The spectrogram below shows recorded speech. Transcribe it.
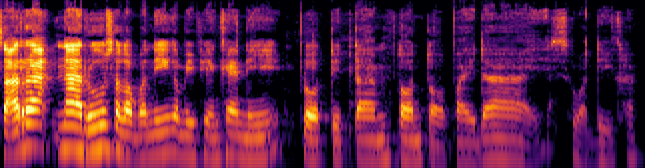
สาระน่ารู้สำหรับวันนี้ก็มีเพียงแค่นี้ โปรดติดตามตอนต่อไปได้ สวัสดีครับ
